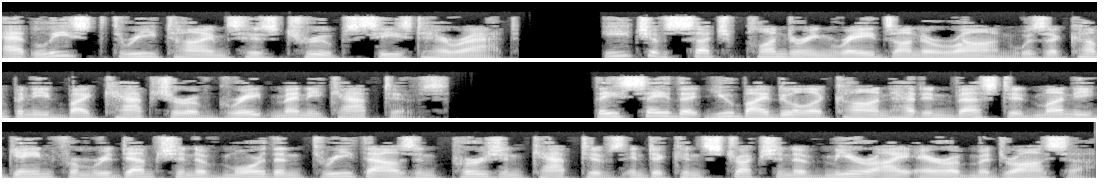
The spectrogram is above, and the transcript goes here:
At least three times his troops seized Herat. Each of such plundering raids on Iran was accompanied by capture of great many captives. They say that Ubaidullah Khan had invested money gained from redemption of more than 3,000 Persian captives into construction of Mir-i Arab Madrasa.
